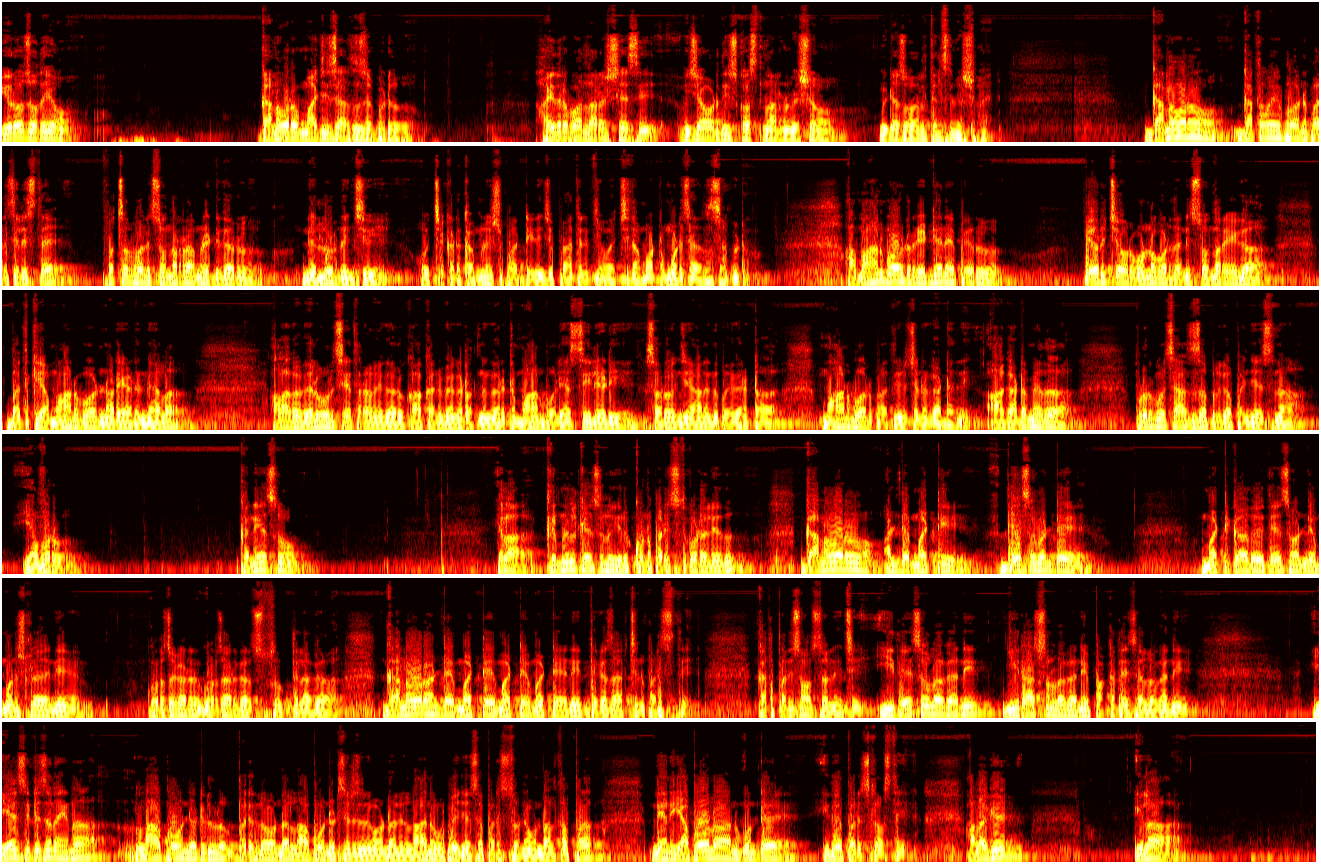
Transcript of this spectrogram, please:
ఈరోజు ఉదయం గన్నవరం మాజీ శాసనసభ్యుడు హైదరాబాద్లో అరెస్ట్ చేసి విజయవాడ తీసుకొస్తున్నారన్న విషయం మీడియా సోదరులు తెలిసిన విషయమే. గన్నవరం గత వైభవాన్ని పరిశీలిస్తే పుచ్చలపల్లి సుందరరామరెడ్డి గారు నెల్లూరు నుంచి వచ్చి ఇక్కడ కమ్యూనిస్ట్ పార్టీ నుంచి ప్రాతినిధ్యం వచ్చిన మొట్టమొదటి శాసనసభ్యుడు. ఆ మహానుభావుడు రెడ్డి అనే పేరు పేరు చివరు ఉండకూడదని సుందరయ్యగా బతికి ఆ మహానుభావుడు అడయాడిన నేల అలాగే వెలువల సీతారామయ్య గారు కాకాని వెంకటరత్నం గారు మహానుభావులు ఎస్సీ లేడీ సరోజి ఆనందబాయి గారట మహానుభావులు ప్రాతినిధ్యం గడ్డది ఆ గడ్డ మీద పొరుగు శాసనసభ్యులుగా పనిచేసిన ఎవరు? కనీసం ఇలా క్రిమినల్ కేసులు ఇరుక్కున్న పరిస్థితి కూడా లేదు. గన్నవరం అంటే మట్టి దేశం అంటే మట్టి కాదు దేశం అంటే మనుషులు అని గురజగాడు గురజాడు గారి సూక్తిలాగా గన్నవరం అంటే మట్టే మట్టే మట్టే అని దిగజార్చిన పరిస్థితి గత పది సంవత్సరాల నుంచి. ఈ దేశంలో కానీ ఈ రాష్ట్రంలో కానీ పక్క దేశాల్లో కానీ ఏ సిటిజన్ అయినా లా బౌండెడ్ పరిధిలో ఉండాలి లా బౌండెడ్ సిటిజన్గా ఉండాలి లాని ఉపయోగ చేసే పరిస్థితిలోనే ఉండాలి తప్ప నేను ఎబోలా అనుకుంటే ఇదే పరిస్థితులు వస్తాయి. అలాగే ఇలా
